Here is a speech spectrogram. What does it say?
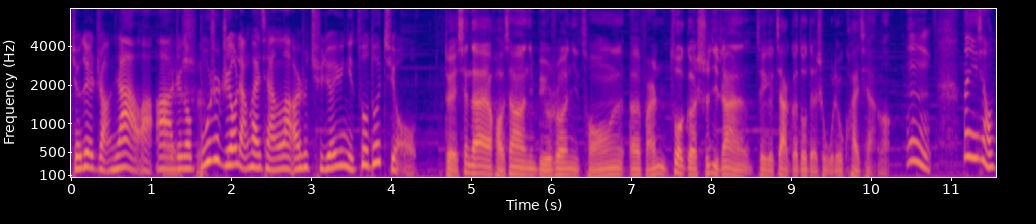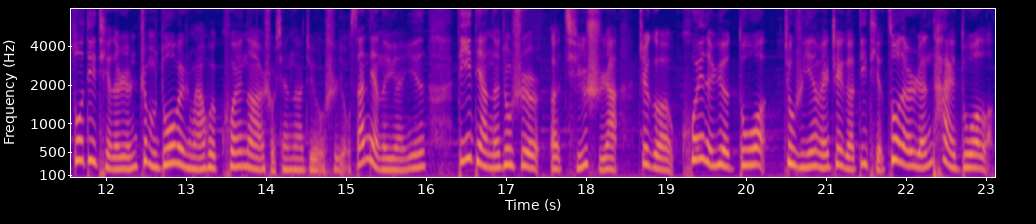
绝对涨价了啊，这个不是只有两块钱了，而是取决于你坐多久。对，现在好像你比如说你从呃，反正你坐个十几站，这个价格都得是五六块钱了。嗯，那你想坐地铁的人这么多，为什么还会亏呢？首先呢，就是有三点的原因。第一点呢，就是呃，其实啊，这个亏的越多。就是因为这个地铁坐的人太多了，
